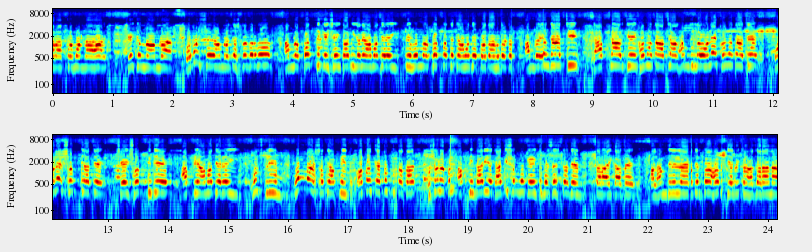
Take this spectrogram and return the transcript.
আর আক্রমণ না হয়। সেই জন্য আমরা অবশ্যই আমরা চেষ্টা করব, আমরা প্রত্যেকে সেই দাবি জানে আমাদের এই পক্ষ থেকে আমাদের প্রধান আমরা এখন জানাচ্ছি যে আপনার যে ক্ষমতা আছে, আলহামদুলিল্লাহ অনেক ক্ষমতা আছে, অনেক শক্তি আছে। সেই শক্তি দিয়ে আপনি আমাদের এই মুসলিম উম্মার সাথে আপনি অতক একত্রতা ঘোষণা করে আপনি দাঁড়িয়ে জাতিসংঘকে এই মেসেজটা দেন, তারা এই কাজে আলহামদুলিল্লাহ এদের তো হবে যে হাজারানা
